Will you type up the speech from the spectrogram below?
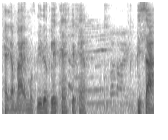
Hẹn gặp lại một video clip khác tiếp theo. Pizza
